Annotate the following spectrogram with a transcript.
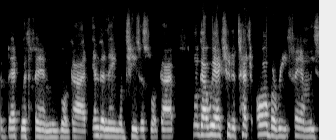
the Beckwith family, Lord God, in the name of Jesus, Lord God. Lord God, we ask you to touch all bereaved families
